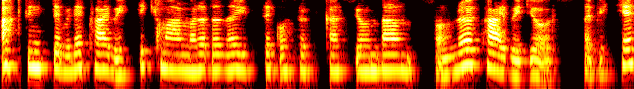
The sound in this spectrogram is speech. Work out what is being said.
Akdeniz'de bile kaybettik. Marmara'da da yüksek otrofikasyondan sonra kaybediyoruz tabii ki.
